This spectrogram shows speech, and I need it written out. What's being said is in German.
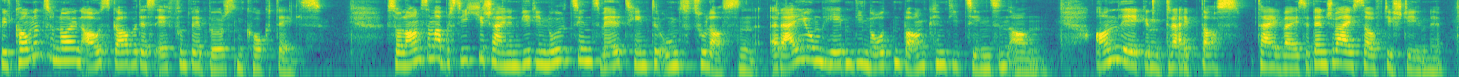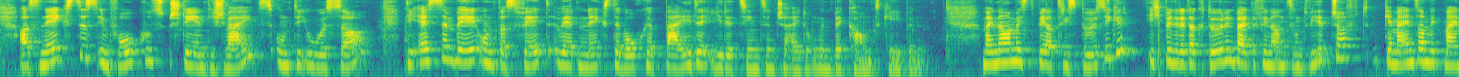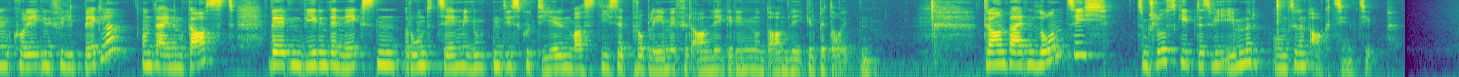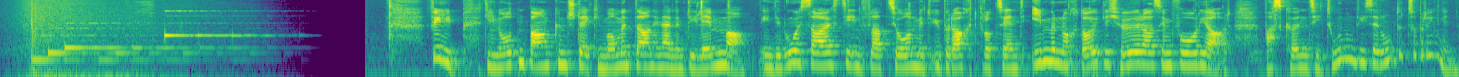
Willkommen zur neuen Ausgabe des F&W Börsencocktails. So langsam aber sicher scheinen wir die Nullzinswelt hinter uns zu lassen. Reihum heben die Notenbanken die Zinsen an. Anlegern treibt das teilweise den Schweiß auf die Stirne. Als nächstes im Fokus stehen die Schweiz und die USA. Die SMB und das Fed werden nächste Woche beide ihre Zinsentscheidungen bekannt geben. Mein Name ist Beatrice Bösiger. Ich bin Redakteurin bei der Finanz und Wirtschaft. Gemeinsam mit meinem Kollegen Philipp Begler und einem Gast werden wir in den nächsten rund zehn Minuten diskutieren, was diese Probleme für Anlegerinnen und Anleger bedeuten. Dranbleiben lohnt sich. Zum Schluss gibt es wie immer unseren Aktientipp. Philipp, die Notenbanken stecken momentan in einem Dilemma. In den USA ist die Inflation mit über 8% immer noch deutlich höher als im Vorjahr. Was können Sie tun, um diese runterzubringen?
